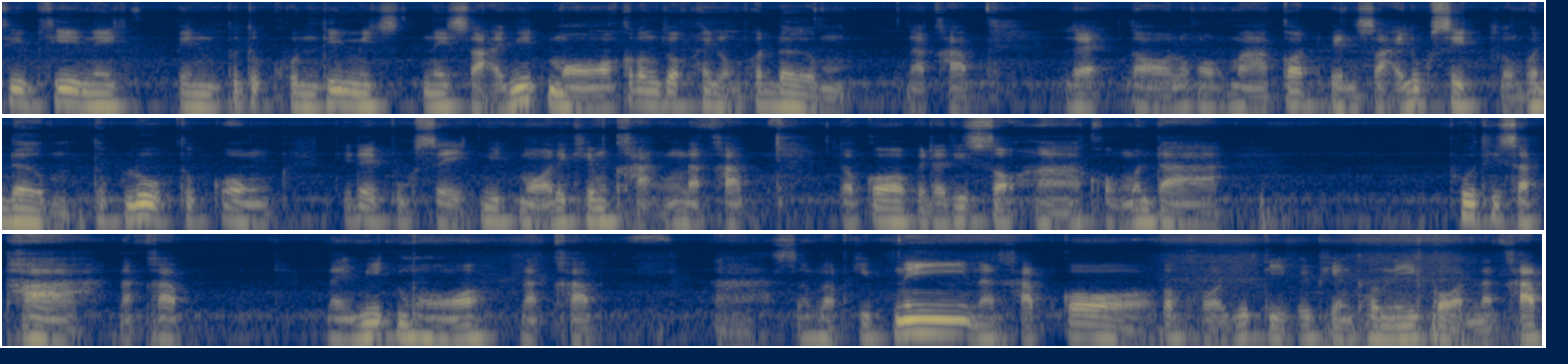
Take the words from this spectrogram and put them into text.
ที่ที่ในเป็นพุทธคุณที่มีในสายมีดหมอก็ต้องยกให้หลวงพ่อเดิมนะครับ และต่อลงออกมาก็เป็นสายลูกศิษย์หลวงพ่อเดิม ทุกรูปทุกองค์ ที่ได้ปลุกเสกมีดหมอได้เข้มขังนะครับ แล้วก็เป็นอะไรที่เสาะหาของบรรดาผู้ที่ศรัทธานะครับ ในมีดหมอนะครับสำหรับคลิปนี้นะครับ ก็ต้องขอยุติไปเพียงเท่านี้ก่อนนะครับ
